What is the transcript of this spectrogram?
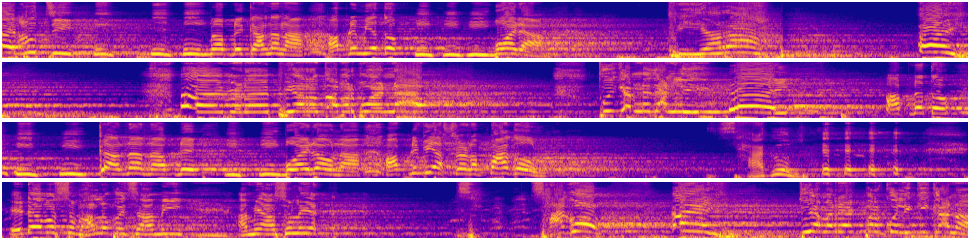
এই বুঝছি। আপনি কানা না আপনি মিয়া তো বয়রা। পিয়ারা? এই এই বেটা পিয়ারা তো আমার বউয়ের নাম। তুই কেমনে জানলি? এই আপনি তো কানা না আপনি বয়রাও না আপনি বিয়াসটা পাগল। ছাগল? এটা অবশ্য ভালো কইছে আমি আমি আসলে এক ছাগল! এই তুই আমার একবার কইলি কি কানা?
